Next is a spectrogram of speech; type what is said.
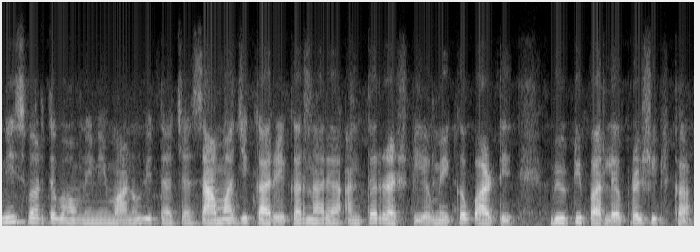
निस्वार्थ भावनेने मानवहिताच्या सामाजिक कार्य करणाऱ्या आंतरराष्ट्रीय मेकअप आर्टिस्ट, ब्युटी पार्लर प्रशिक्षिका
